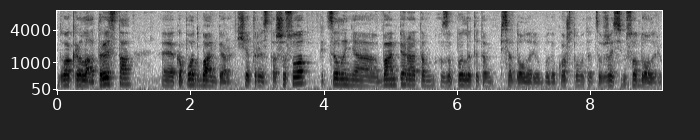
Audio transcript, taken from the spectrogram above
Два крила 300, е, капот бампер ще 300, 600, підсилення бампера там запилити там 50 доларів буде коштувати, це вже 700 доларів.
